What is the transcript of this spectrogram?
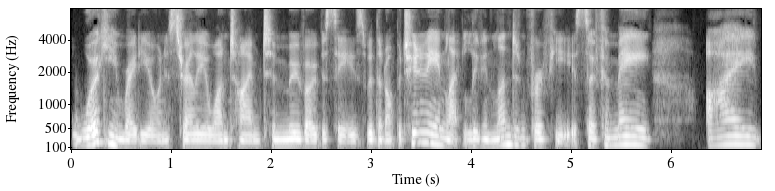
working in radio in Australia one time to move overseas with an opportunity and like live in London for a few years. So for me, I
